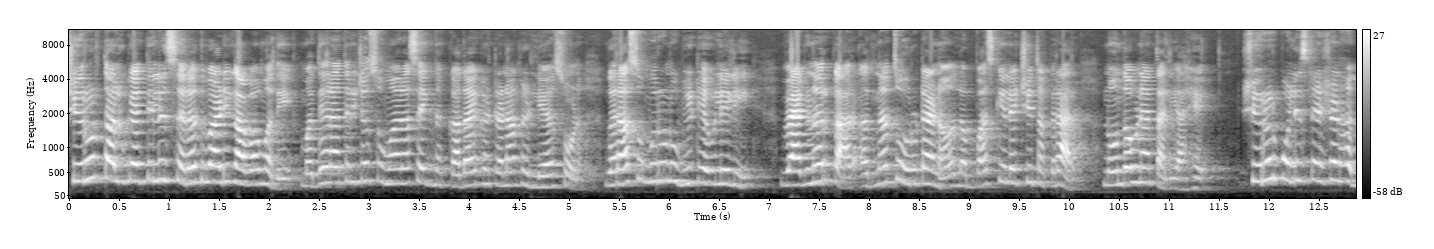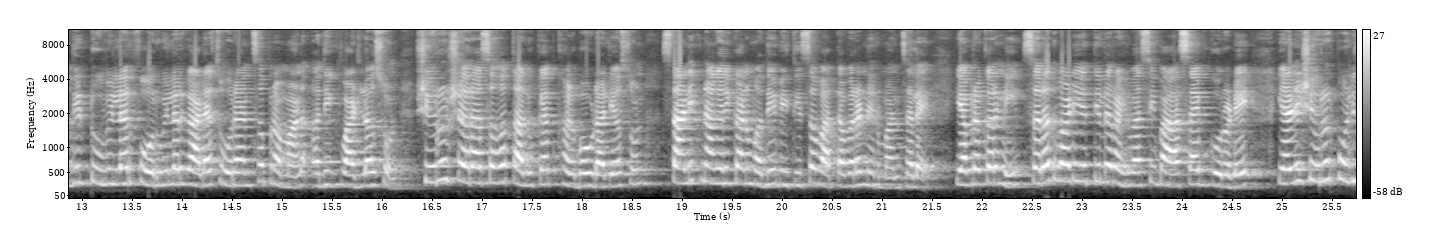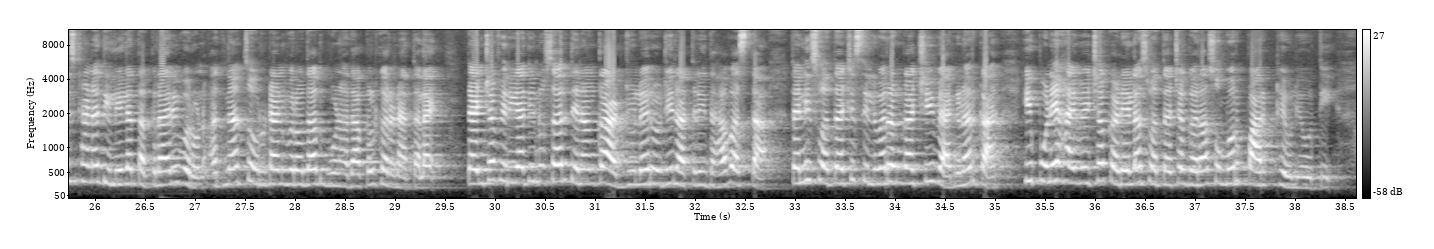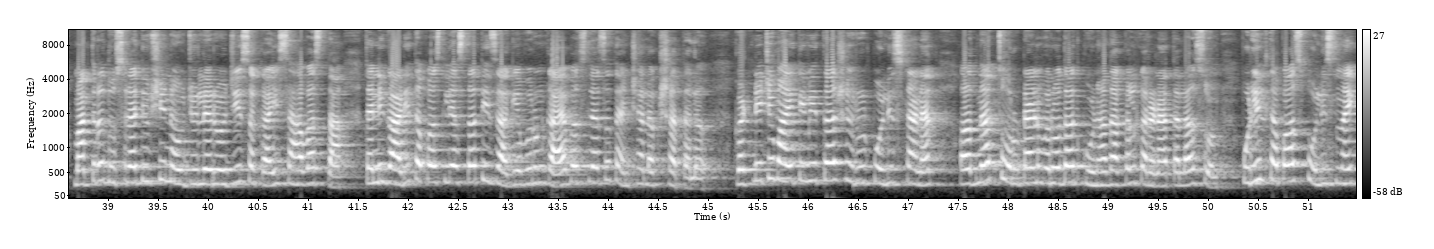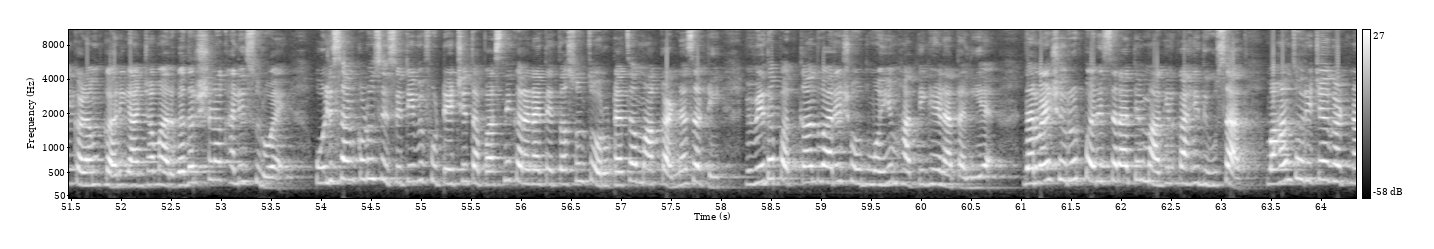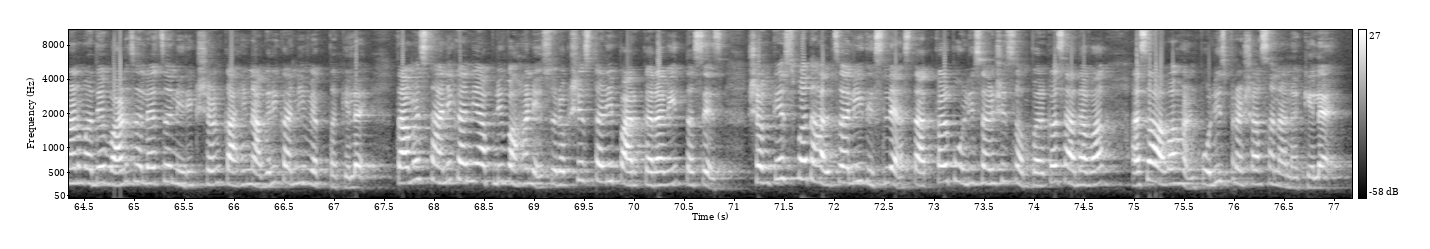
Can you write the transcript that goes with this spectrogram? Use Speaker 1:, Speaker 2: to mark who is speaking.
Speaker 1: शिरूर तालुक्यातील सरदवाडी गावामध्ये मध्यरात्रीच्या सुमारास एक धक्कादायक घटना घडली असून घरासमोरून उभी ठेवलेली वॅगनर कार अज्ञात चोरट्यानं लंपास केल्याची तक्रार नोंदवण्यात आली आहे. शिरूर पोलीस स्टेशन हद्दीत टू व्हीलर फोर व्हीलर गाड्या चोऱ्यांचं प्रमाण अधिक वाढलं असून शिरूर शहरासह तालुक्यात खळबळ उडाली असून स्थानिक नागरिकांमध्ये भीतीचं वातावरण निर्माण झालंय. या प्रकरणी सरदवाडी येथील रहिवासी बाळासाहेब गोरडे यांनी शिरूर पोलीस ठाण्यात दिलेल्या तक्रारीवरून अज्ञात चोरट्यांविरोधात गुन्हा दाखल करण्यात आलाय. त्यांच्या फिर्यादीनुसार दिनांक आठ जुलै रोजी रात्री दहा वाजता त्यांनी स्वतःची सिल्वर रंगाची वॅगनर कार ही पुणे हायवेच्या कडेला स्वतःच्या घरासमोर पार्क ठेवली होती. मात्र दुसऱ्या दिवशी नऊ जुलै रोजी सकाळी सहा वाजता त्यांनी गाडी तपासली असता ती जागेवरून गायब असल्याचं त्यांच्या लक्षात आलं. घटनेची माहिती मिळताच शिरूर पोलीस ठाण्यात अज्ञात चोरट्यांविरोधात गुन्हा दाखल करण्यात आला असून पुढील तपास पोलीस नाईक कळमकर यांच्या मार्गदर्शनाखाली सुरू आहे. पोलिसांकडून सीसीटीव्ही फुटेजची तपासणी करण्यात येत असून चोरट्याचा माग काढण्यासाठी विविध पथकांद्वारे शोध मोहीम हाती घेण्यात आली आहे. दरम्यान शिरूर परिसरातील मागील काही दिवसात वाहन चोरीच्या घटनांमध्ये वाढ झाल्याचं निरीक्षण काही नागरिकांनी व्यक्त केलंय. त्यामुळे स्थानिकांनी आपली वाहने सुरक्षित स्थळी पार्क करावी तसेच शंकेस्पद हालचाली दिसल्यास तात्काळ पोलिसांशी संपर्क साधावा असं आवाहन पोलीस प्रशासनानं केलंय.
